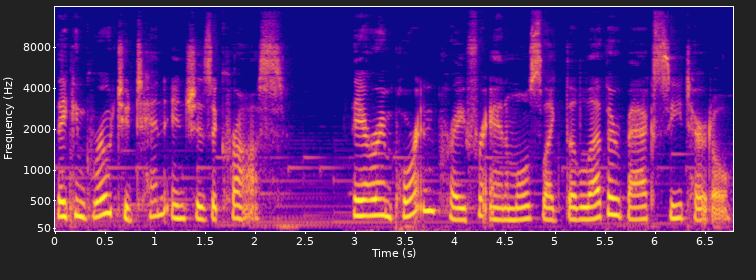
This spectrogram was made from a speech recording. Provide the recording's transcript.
They can grow to 10 inches across. They are important prey for animals like the leatherback sea turtle.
